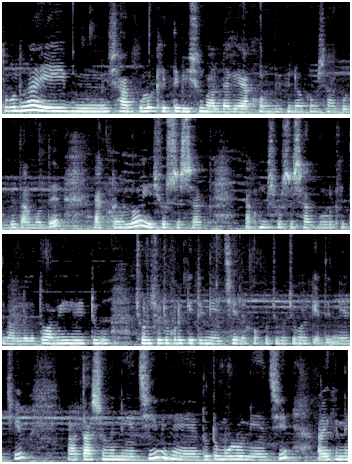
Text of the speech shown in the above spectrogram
তো বন্ধুরা, এই শাকগুলো খেতে ভীষণ ভালো লাগে। এখন বিভিন্ন রকম শাক উঠবে, তার মধ্যে একটা হলো এই সর্ষের শাক। এখন সর্ষের শাকগুলো খেতে ভালো লাগে। তো আমি একটু ছোট ছোট করে কেটে নিয়েছি দেখো, কুচু কুচু করে কেটে নিয়েছি। আর তার সঙ্গে নিয়েছি দুটো মূলো নিয়েছি, আর এখানে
